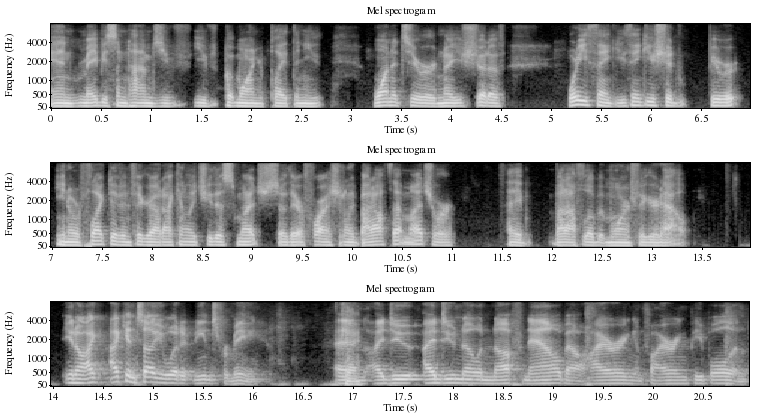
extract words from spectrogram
and maybe sometimes you've you've put more on your plate than you wanted to or no you should have. What do you think? You think you should be you know reflective and figure out I can only chew this much, so therefore I should only bite off that much, or hey, bite off a little bit more and figure it out. You know, I, I can tell you what it means for me. And I do I do know enough now about hiring and firing people and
